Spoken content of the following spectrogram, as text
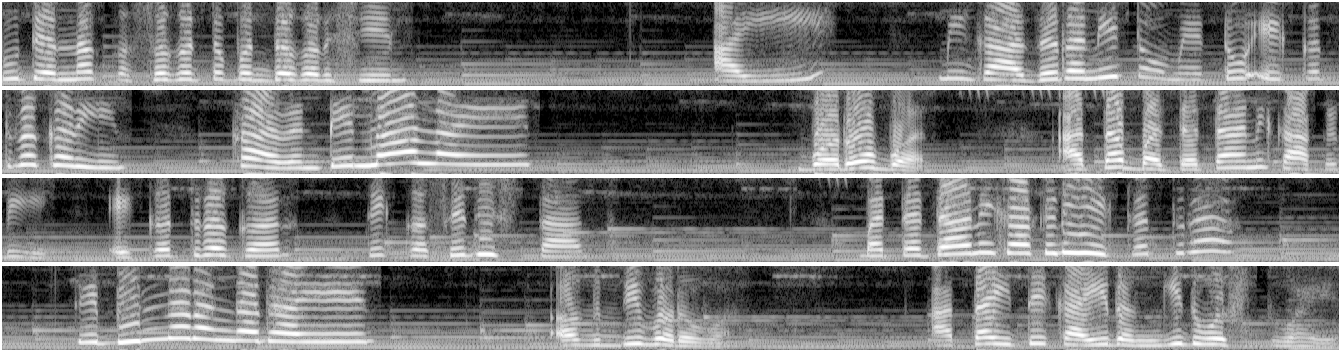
तू त्यांना कसं गटबद्ध करशील? आई मी गाजर आणि टोमॅटो एकत्र करीन कारण ते लाल आहेत. बरोबर. आता बटाटा आणि काकडी एकत्र कर ते कसे दिसतात? बटाटा आणि काकडी एकत्र? ते भिन्न रंगात आहेत. अगदी बरोबर. आता इथे काही रंगीत वस्तू आहेत.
